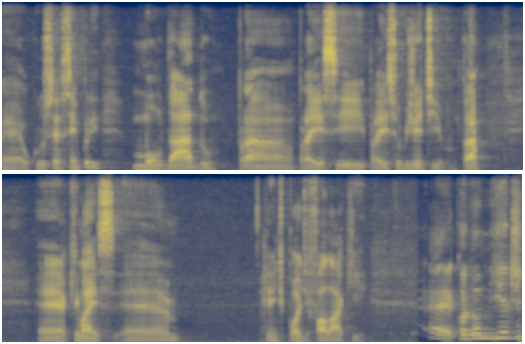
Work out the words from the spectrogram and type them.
é, o curso é sempre moldado para esse, esse objetivo, tá? É, que mais? É, que a gente pode falar aqui? É, economia de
